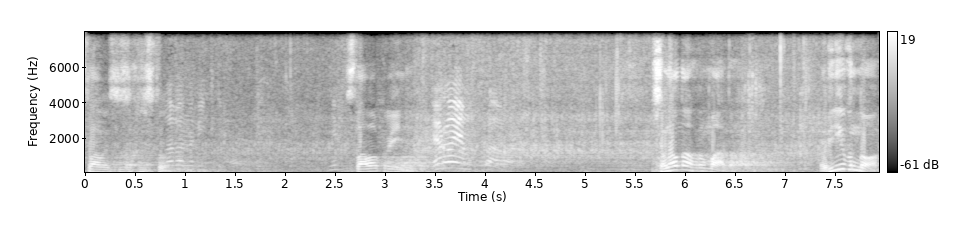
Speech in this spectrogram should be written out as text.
Слава Ісусу Христу! Слава навіки. Слава Україні! Героям слава! Шановна громада, рівно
